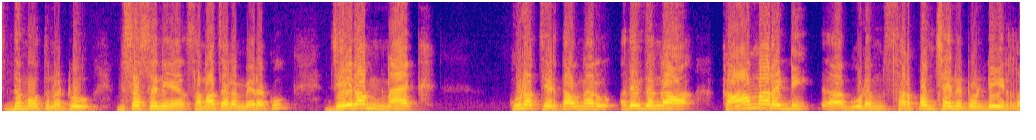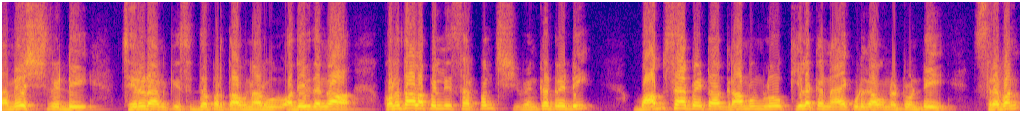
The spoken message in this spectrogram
సిద్ధమవుతున్నట్లు విశ్వసనీయ సమాచారం మేరకు జయరాం నాయక్ కూడా చేరుతా ఉన్నారు. అదేవిధంగా కామారెడ్డి గూడెం సర్పంచ్ అయినటువంటి రమేష్ రెడ్డి చేరడానికి సిద్ధపడతా ఉన్నారు. అదేవిధంగా కొనతాలపల్లి సర్పంచ్ వెంకటరెడ్డి బాబ్సాపేట గ్రామంలో కీలక నాయకుడిగా ఉన్నటువంటి శ్రవణ్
